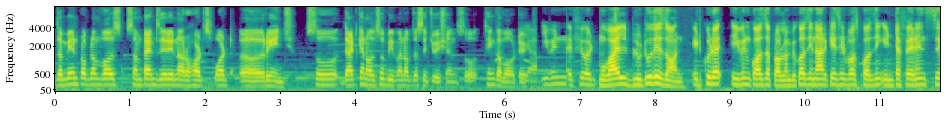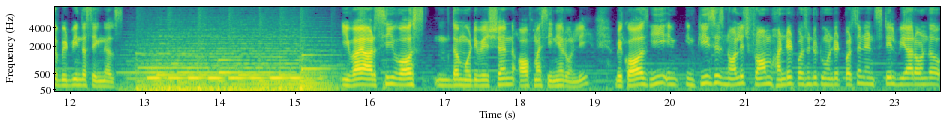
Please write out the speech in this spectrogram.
the main problem was sometimes there in our hotspot uh, range. So that can also be one of the situations. So think about it. Yeah. even if your mobile bluetooth is on it could uh, even cause the problem because in our case it was causing interference between the signals EYRC was the motivation of my senior only because he in increased his knowledge from 100% to 200% and still we are on the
